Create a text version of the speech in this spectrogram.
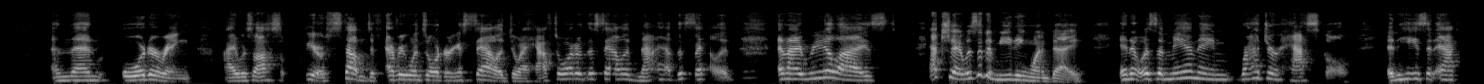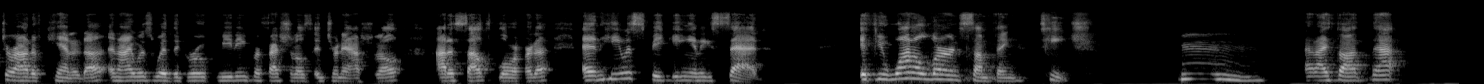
and then ordering i was also you know stumped if everyone's ordering a salad do i have to order the salad not have the salad and i realized actually i was at a meeting one day and it was a man named roger haskell and he's an actor out of canada and i was with the group meeting professionals international out of south florida and he was speaking and he said if you want to learn something teach mm. and i thought that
